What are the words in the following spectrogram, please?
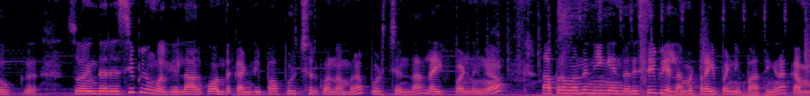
தொக்கு. ஸோ இந்த ரெசிபி உங்களுக்கு எல்லாருக்கும் வந்து கண்டிப்பாக பிடிச்சிருக்கோம் நம்புறேன். பிடிச்சிருந்தா லைக் பண்ணுங்கள் அப்புறம் வந்து நீங்கள் இந்த ரெசிபி எல்லாமே ட்ரை பண்ணி பார்த்தீங்கன்னா கம்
